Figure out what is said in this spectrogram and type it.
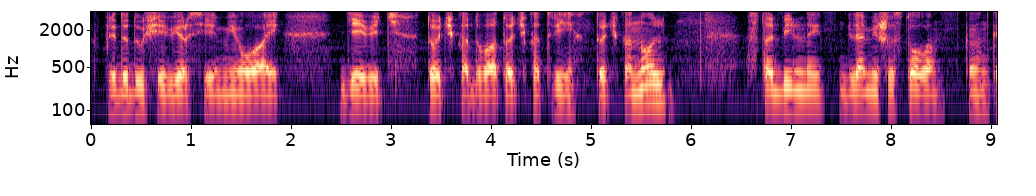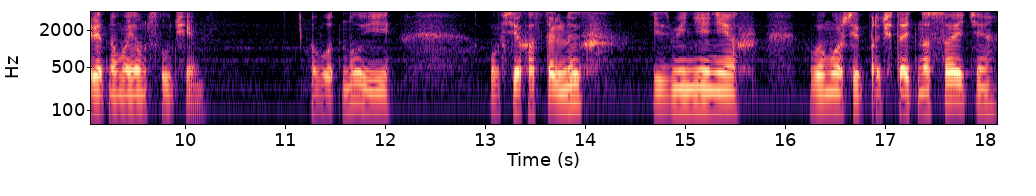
в предыдущей версии MIUI 9.2.3.0 стабильный для Mi 6 конкретно в моем случае. Вот. Ну и о всех остальных изменениях вы можете прочитать на сайте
